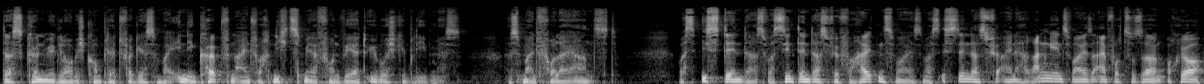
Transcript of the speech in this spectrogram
das können wir, glaube ich, komplett vergessen, weil in den Köpfen einfach nichts mehr von Wert übrig geblieben ist. Das ist mein voller Ernst. Was ist denn das? Was sind denn das für Verhaltensweisen? Was ist denn das für eine Herangehensweise, einfach zu sagen, ach ja,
